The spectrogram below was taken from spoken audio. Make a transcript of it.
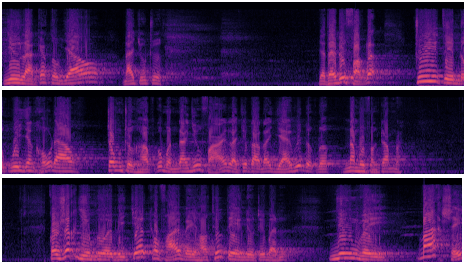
như là các tôn giáo đã chủ trương. Và theo đức phật đó, truy tìm được nguyên nhân khổ đau trong trường hợp của mình đang dướng phải là chúng ta đã giải quyết được được 50% rồi. Có rất nhiều người bị chết không phải vì họ thiếu tiền điều trị bệnh, nhưng vì bác sĩ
